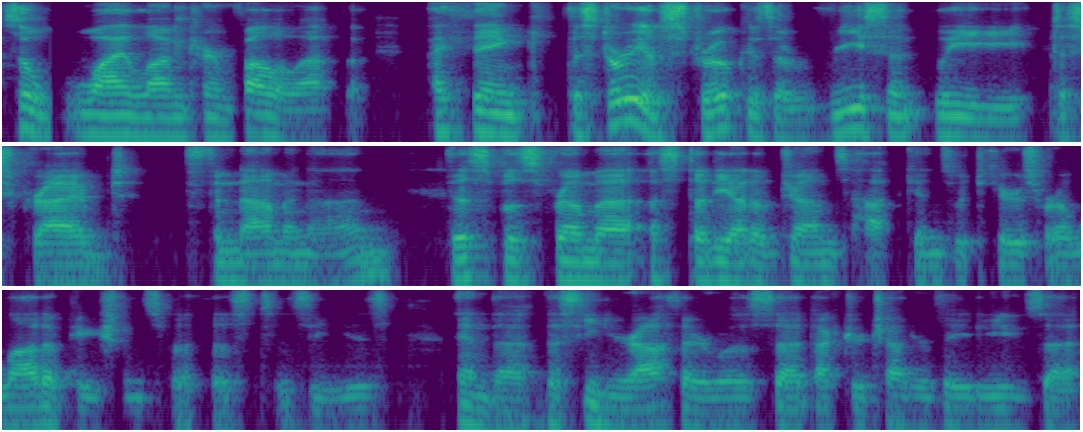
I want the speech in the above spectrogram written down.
So, why long term follow up? I think the story of stroke is a recently described phenomenon. This was from a, a, study out of Johns Hopkins, which cares for a lot of patients with this disease. And the, the senior author was uh, Dr. Chaturvedi, who's a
